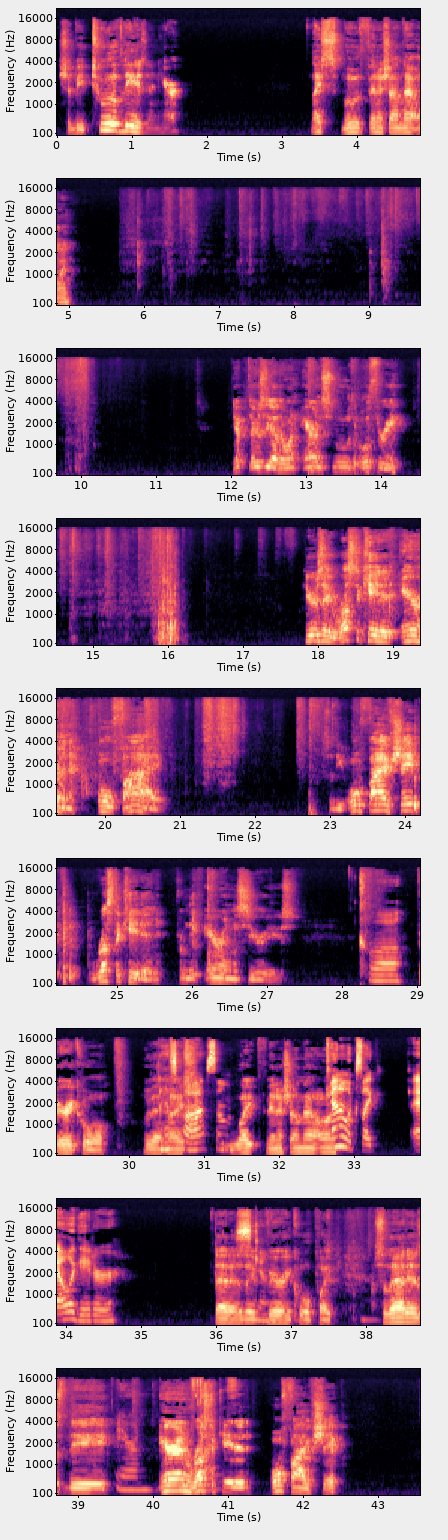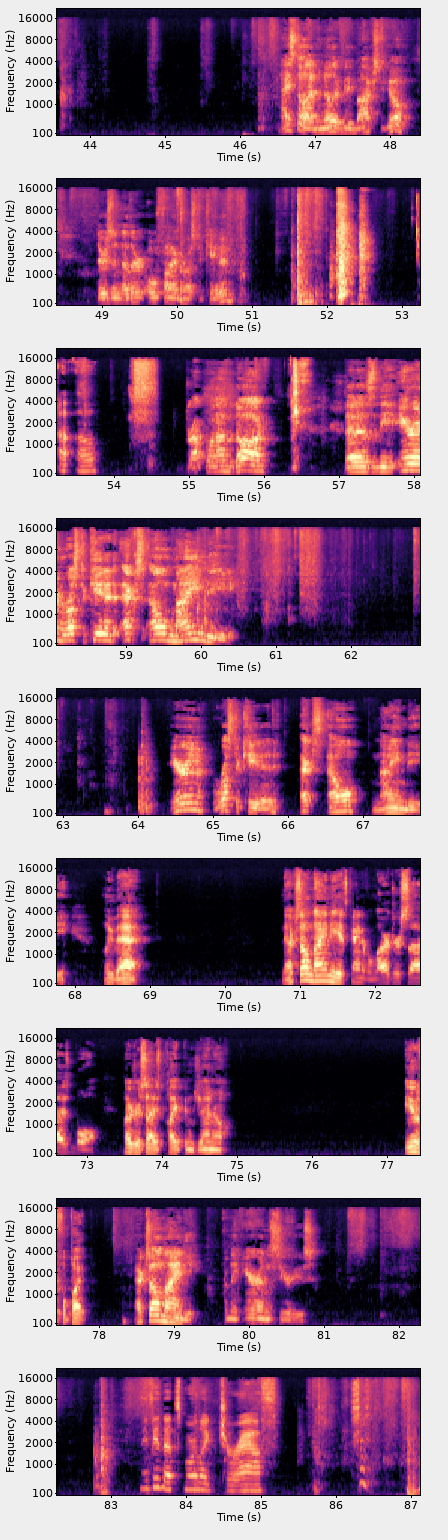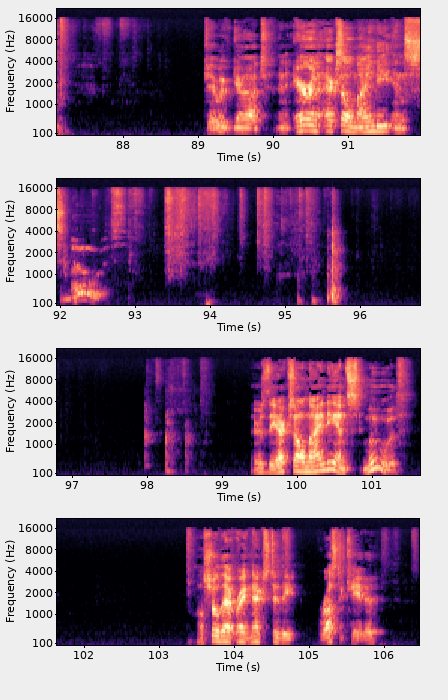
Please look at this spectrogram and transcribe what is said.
Should be two of these in here. Nice smooth finish on that one. Yep, there's the other one, Aran Smooth 03. Here's a rusticated Aran 05. So the 05 shape, rusticated from the Aran series. Cool. Very cool. Look at that That's nice awesome. light finish on that one. Kind of looks like alligator. That is a very cool pipe. So that is the Aaron. Aran 05. rusticated 05 shape. I still have another big box to go. There's another 05 rusticated. Uh oh. Dropped one on the dog. That is the Aran rusticated XL90. Aran rusticated XL90. Look at that. The XL90 is kind of a larger size bowl, larger size pipe in general. Beautiful pipe. XL90 from the Aran series. Maybe that's more like giraffe. Okay, we've got an Aran XL90 in smooth. There's the XL90 and smooth. I'll show that right next to the rusticated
